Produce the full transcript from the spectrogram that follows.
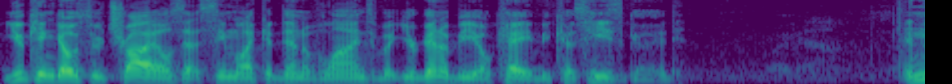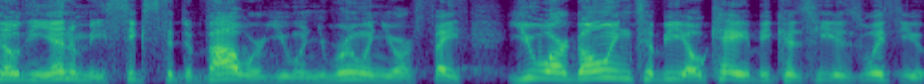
you can go through trials that seem like a den of lions, but you're going to be okay because He's good. And though the enemy seeks to devour you and ruin your faith, you are going to be okay because he is with you.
